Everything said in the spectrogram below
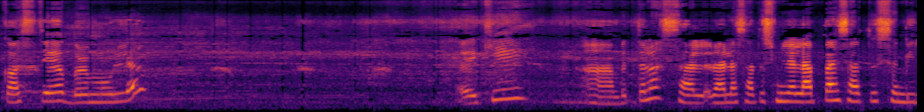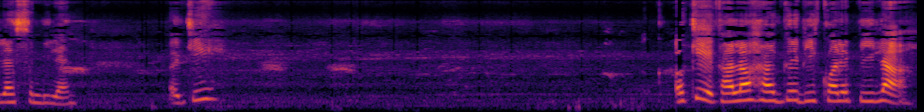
kos dia bermula 1 Okey. Ha, betul lah dalam 198 199. Okey. Okey, kalau harga di Kuala Pilah.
